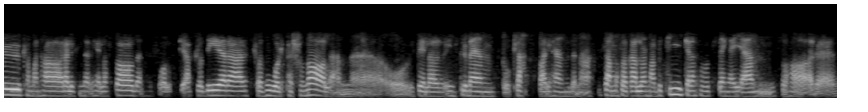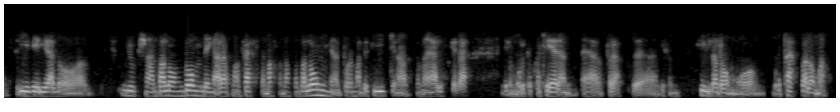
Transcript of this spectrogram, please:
sju kan man höra liksom över hela staden hur folk applåderar för vårdpersonalen eh, och spelar instrument och klappar i händerna. Samma sak, alla de här butikerna som fått stänga igen så har frivilliga då gjort sådana här ballongbombningar, att man fäster massa, massa ballonger på de här butikerna som är älskade i de olika kvarteren för att liksom, hylla dem och, och peppa dem att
